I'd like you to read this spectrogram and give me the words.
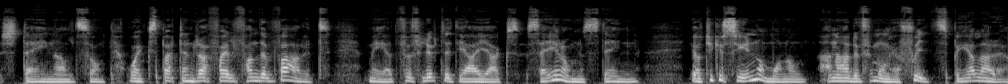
Stein alltså. Och experten Rafael van der Wart med ett förflutet i Ajax säger om Stein jag tycker synd om honom. Han hade för många skitspelare.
